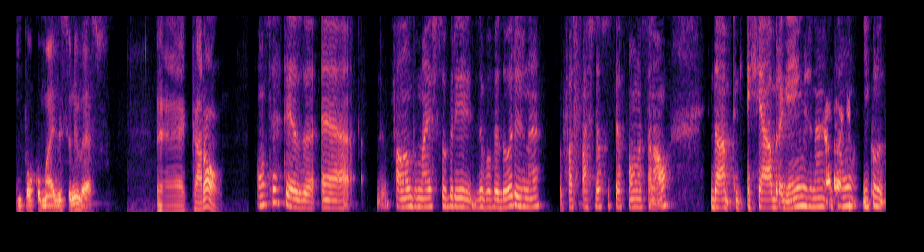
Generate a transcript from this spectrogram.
um pouco mais esse universo. É, Carol. Com certeza. É, falando mais sobre desenvolvedores, né? Eu faço parte da Associação Nacional da que é a Abra Games, né? Então, inclu,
